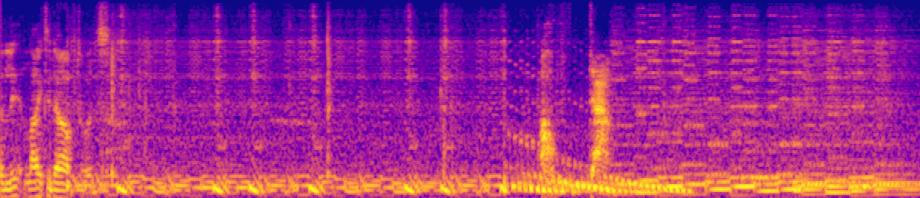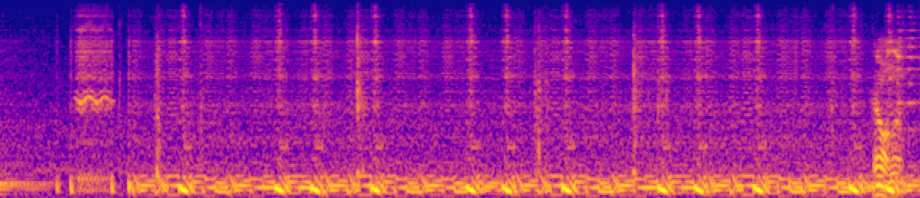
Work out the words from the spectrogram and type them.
to light it afterwards. Oh, damn. Hell on then.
